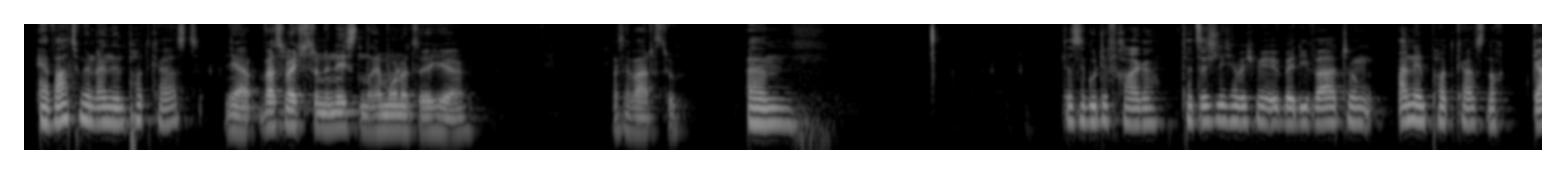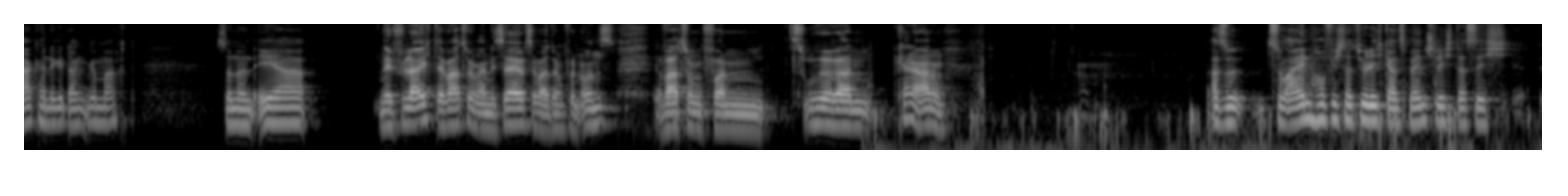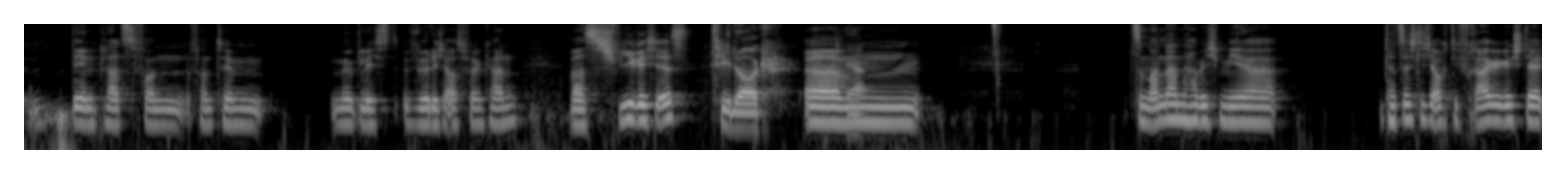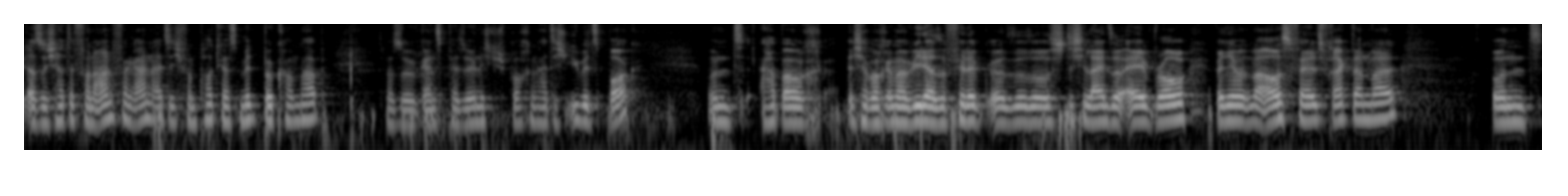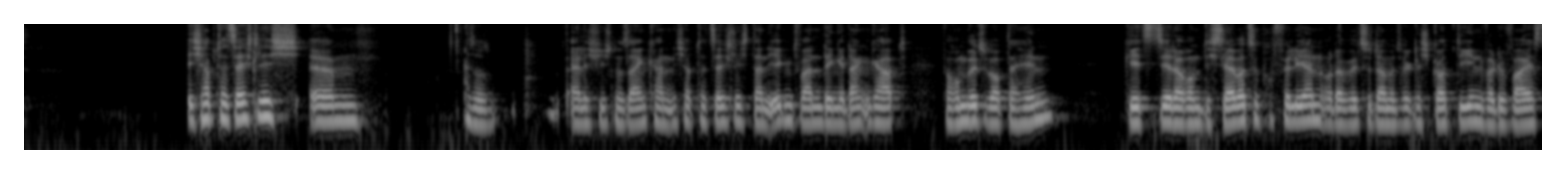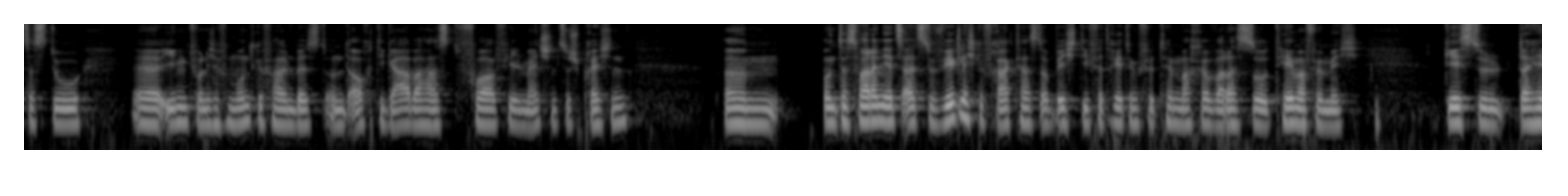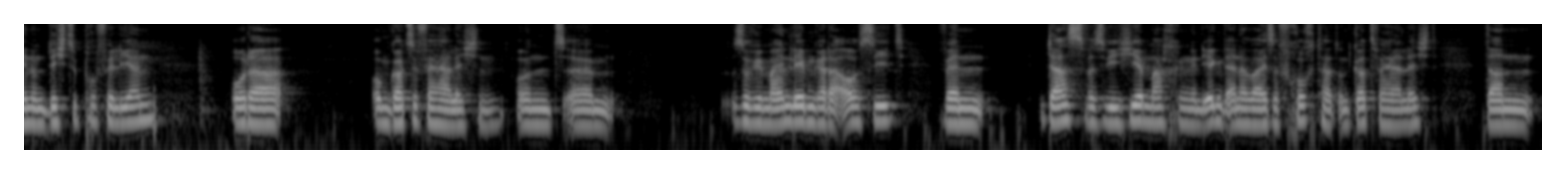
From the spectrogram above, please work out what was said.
Erwartungen an den Podcast. Ja, was möchtest du in den nächsten drei Monate hier? Was erwartest du? Ähm, das ist eine gute Frage. Tatsächlich habe ich mir über die Wartung an den Podcast noch gar keine Gedanken gemacht, sondern eher, Ne, vielleicht Erwartungen an dich selbst, Erwartungen von uns, Erwartungen von Zuhörern, keine Ahnung. also zum einen hoffe ich natürlich ganz menschlich, dass ich den Platz von, von Tim möglichst würdig ausfüllen kann, was schwierig ist. T-Dog. Ähm, Zum anderen habe ich mir tatsächlich auch die Frage gestellt, also ich hatte von Anfang an, als ich vom Podcast mitbekommen habe, also ganz persönlich gesprochen, hatte ich übelst Bock und habe auch, ich habe auch immer wieder so Philipp, so, so Sticheleien, so, ey Bro, wenn jemand mal ausfällt, frag dann mal. Und ich habe tatsächlich, ähm, also ehrlich wie ich nur sein kann, ich habe tatsächlich dann irgendwann den Gedanken gehabt, warum willst du überhaupt dahin? Geht es dir darum, dich selber zu profilieren oder willst du damit wirklich Gott dienen, weil du weißt, dass du äh, irgendwo nicht auf den Mund gefallen bist und auch die Gabe hast, vor vielen Menschen zu sprechen? Ähm, und das war dann jetzt, als du wirklich gefragt hast, ob ich die Vertretung für Tim mache, war das so Thema für mich. Gehst du dahin, um dich zu profilieren oder um Gott zu verherrlichen? Und ähm, so wie mein Leben gerade aussieht, wenn das, was wir hier machen, in irgendeiner Weise Frucht hat und Gott verherrlicht, dann,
